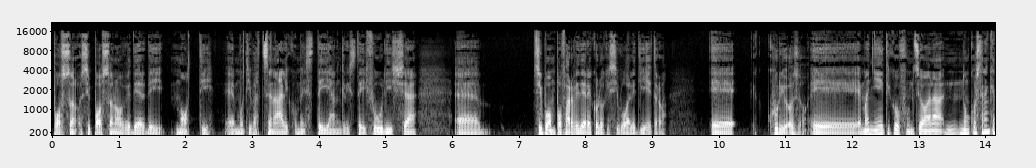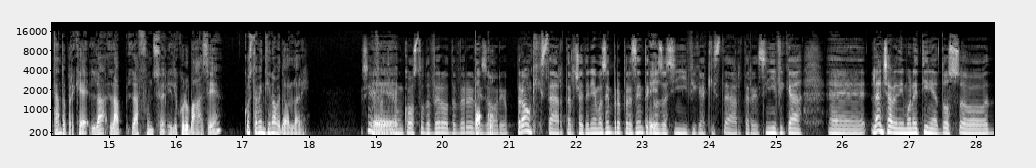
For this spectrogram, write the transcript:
Possono, si possono vedere dei motti eh, motivazionali come stay hungry, stay foolish. Eh, si può un po' far vedere quello che si vuole dietro. È curioso, è, è magnetico, funziona, non costa neanche tanto perché la, la, la funzione, quello base costa 29 dollari. Sì, infatti eh, è un costo davvero, davvero irrisorio. Però un Kickstarter, cioè teniamo sempre presente sì. cosa significa Kickstarter. Significa eh, lanciare dei monetini addosso,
